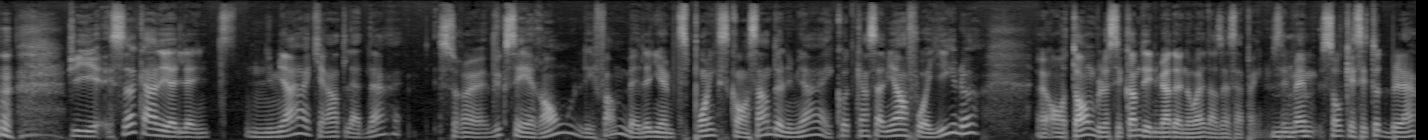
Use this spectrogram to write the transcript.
Puis ça, quand il y a une lumière qui rentre là-dedans, sur un, vu que c'est rond, les formes, ben là, il y a un petit point qui se concentre de lumière. Écoute, quand ça vient en foyer, là, euh, on tombe, c'est comme des lumières de Noël dans un sapin. là. C'est le Mhm. même, sauf que c'est tout blanc.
